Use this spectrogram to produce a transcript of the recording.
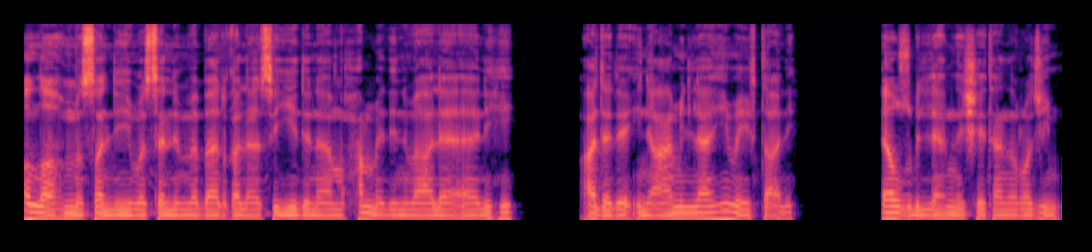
Allahümme salli ve sellim ve barik ala seyyidina Muhammedin ve ala alihi adede in'amillahi ve iftali. Euzu billahi mineşşeytanirracim.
